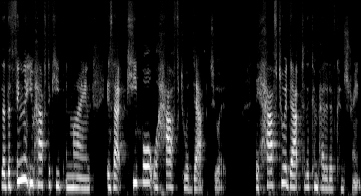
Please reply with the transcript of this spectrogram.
that the thing that you have to keep in mind is that people will have to adapt to it. They have to adapt to the competitive constraint.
